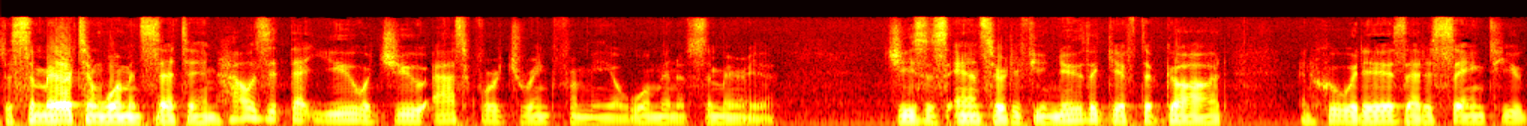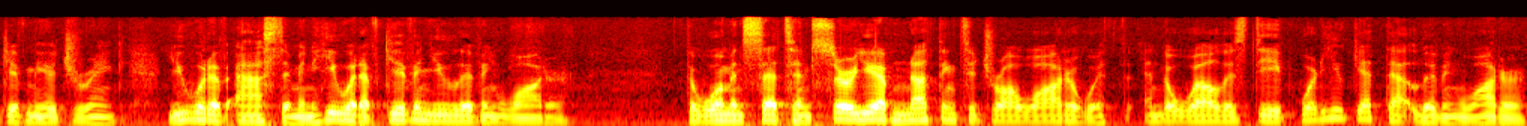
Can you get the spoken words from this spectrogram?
The Samaritan woman said to him, How is it that you, a Jew, ask for a drink from me, a woman of Samaria? Jesus answered, If you knew the gift of God and who it is that is saying to you, Give me a drink, you would have asked him, and he would have given you living water. The woman said to him, Sir, you have nothing to draw water with, and the well is deep. Where do you get that living water?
